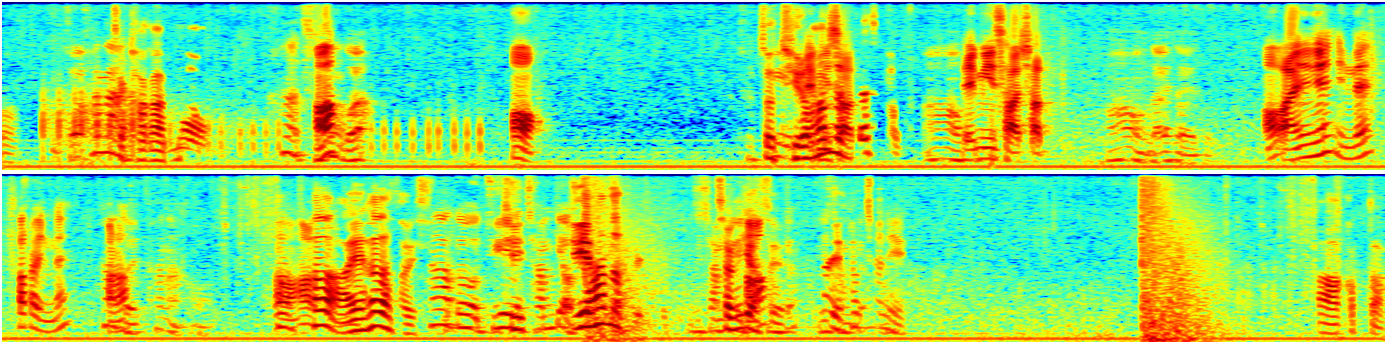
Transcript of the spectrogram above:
어. 저 하나 저 가가 뭐. 하나 죽은 어? 거야? 어 저 뒤로 한명 에미사. 뺐어. 아, 어. 에미 사샷 아, 어, 나이스 나이스. 어 아니네 있네 살아 있네 하나 하나 더 있어, 하나. 어. 하나, 아, 하나 아예 하나 더 있어. 하나 더 뒤에 뒤- 잠겨. 뒤에 하나 더 있어. 이제 잠겨. 잠겼어요. 이제 천천히 잠겨. 천천히. 아 아깝다.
